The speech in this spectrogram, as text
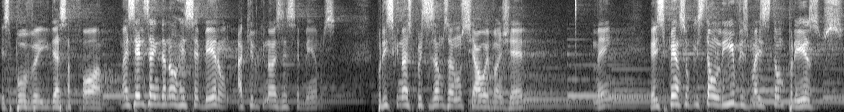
Esse povo aí dessa forma. Mas eles ainda não receberam aquilo que nós recebemos. Por isso que nós precisamos anunciar o Evangelho. Amém? Eles pensam que estão livres, mas estão presos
